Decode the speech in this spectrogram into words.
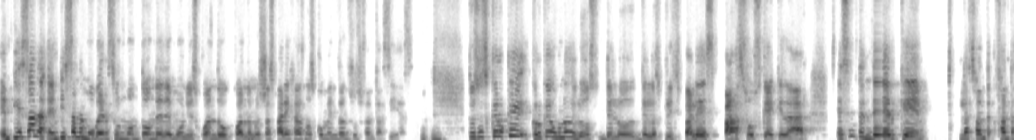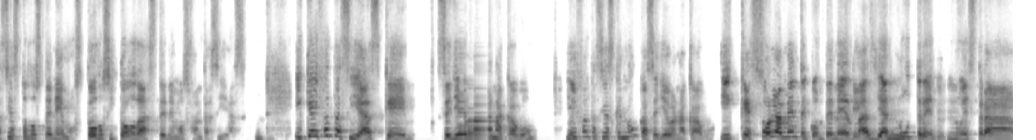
empiezan a, empiezan a moverse un montón de demonios cuando, cuando nuestras parejas nos comentan sus fantasías. Entonces, creo que, creo que uno de los, de, los, de los principales pasos que hay que dar es entender que las fantasías todos tenemos, todos y todas tenemos fantasías. Y que hay fantasías que se llevan a cabo y hay fantasías que nunca se llevan a cabo y que solamente con tenerlas ya nutren nuestra,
